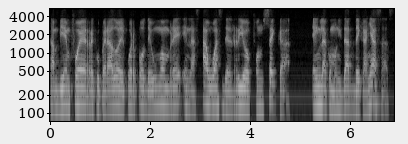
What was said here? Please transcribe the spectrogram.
también fue recuperado el cuerpo de un hombre en las aguas del río Fonseca, en la comunidad de Cañazas,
